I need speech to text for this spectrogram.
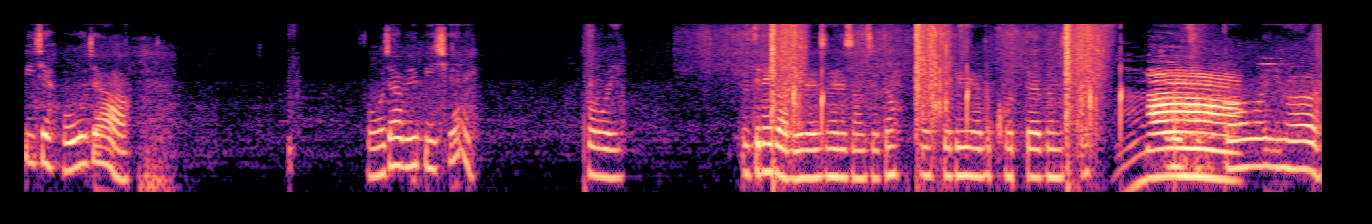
पीछे हो जा। हो जा भी पीछे। हो गई। इतने काफ़ी है मेरे संग से तो। बस चलिए अब खोदते हैं अपन यार।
